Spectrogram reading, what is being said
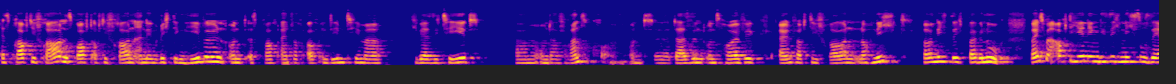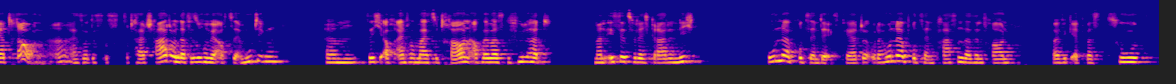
es braucht die Frauen, es braucht auch die Frauen an den richtigen Hebeln und es braucht einfach auch in dem Thema Diversität, ähm, um da voranzukommen. Und äh, da sind uns häufig einfach die Frauen noch nicht, noch nicht sichtbar genug. Manchmal auch diejenigen, die sich nicht so sehr trauen. Ne? Also das ist total schade und da versuchen wir auch zu ermutigen, ähm, sich auch einfach mal zu trauen, auch wenn man das Gefühl hat, man ist jetzt vielleicht gerade nicht 100% der Experte oder 100% passend. Da sind Frauen häufig etwas zu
